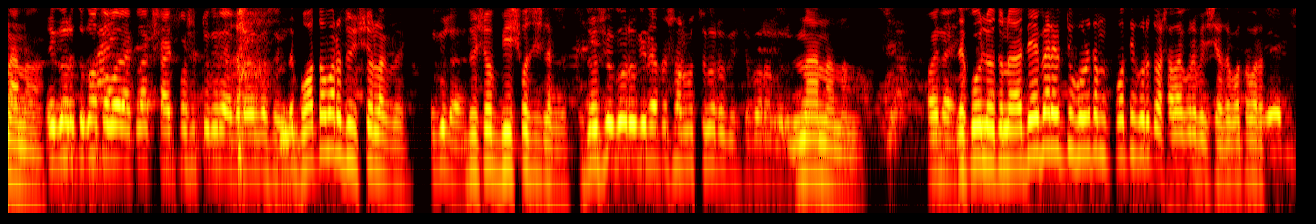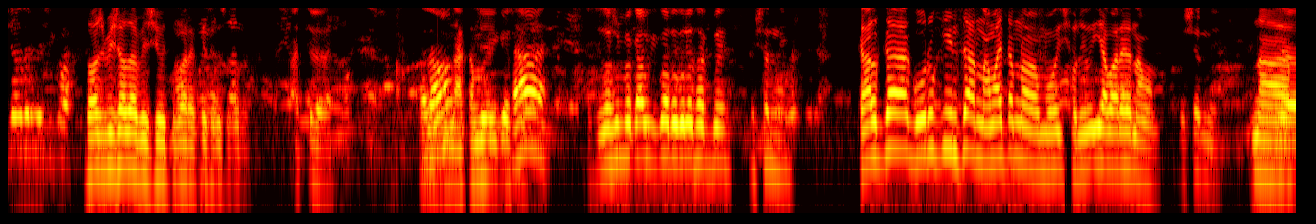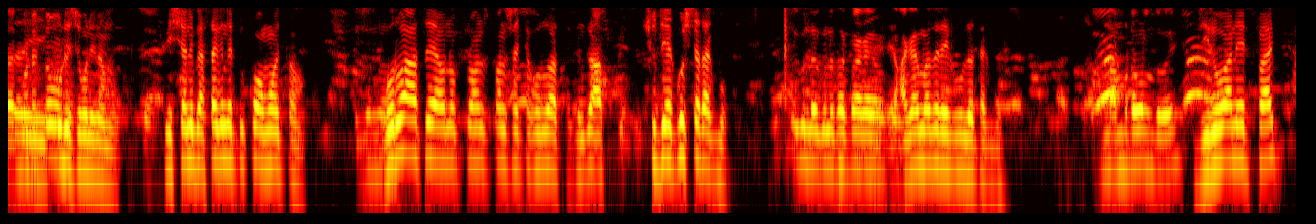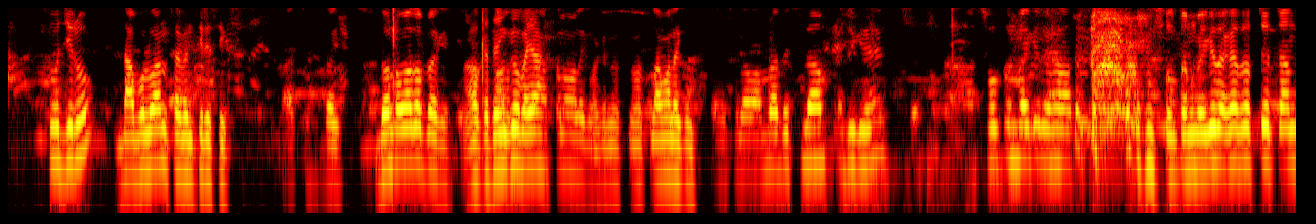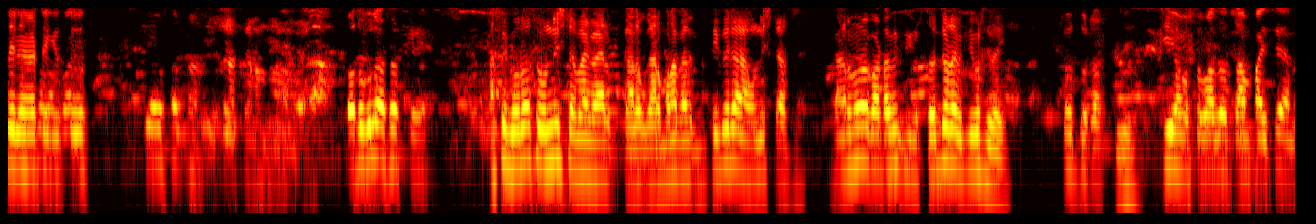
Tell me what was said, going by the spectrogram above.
না না। এই তো গতবার এক লাখ ষাট পঁয়ষট্টি করে অ্যাভেলেবল আছে। গতবার দুইশো লাগছে। এগুলা? দুইশো বিশ পঁচিশ লাগছে। দুশো গরু কিনা তো সর্বোচ্চ গরু কিনছে বড় গরু না না না না। হয় নাই? যে কইলো তো না এবার একটু গরু দাম প্রতি গরু দশ হাজার করে বেশি আছে গতবার। দশ বিশ হাজার বেশি হইতে পারে কিছু কিছু করে। আচ্ছা। না আচ্ছা কালকে কতগুলো থাকবে? মিশন নেই কালকা গরু কিনছে আর নামাইতাম না ওই শনি ইয়াবারে নামাম। মিশন নেই না কুড়ি চমনি নামো আচ্ছা। মিশানি বেচা কিনা একটু কম জন্য গরু আছে পঞ্চাশ ষাটটা গরু আছে কিন্তু আজ শুধু একুশটা থাকব। এগুলো এগুলো থাকবে আগে আগামী বাজারে এগুলো থাকবে। নাম্বারটা বলুন তো ভাই। Zero one eight five two zero double one seven three six. আচ্ছা ভাই ধন্যবাদ আপনাকে। ওকে থ্যাংক ইউ ভাইয়া। আসসালামু আলাইকুম। আসসালামু আলাইকুম। আমরা দেখছিলাম এদিকে সুলতান ভাইকে দেখা যাচ্ছে। সুলতান ভাইকে দেখা যাচ্ছে চান্দিনাহাটে কিছু? কতগুলো আছে আজকে? আজকে গরু আছে উনিশটা ভাই ভাই গারমারা বিক্রি করে উনিশটা আছে। গারমরা কটা বিক্রি করছে চোদ্দটা বিক্রি করছি ভাই। চোদ্দটা? কি অবস্থা? বাজার দাম পাইছেন?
